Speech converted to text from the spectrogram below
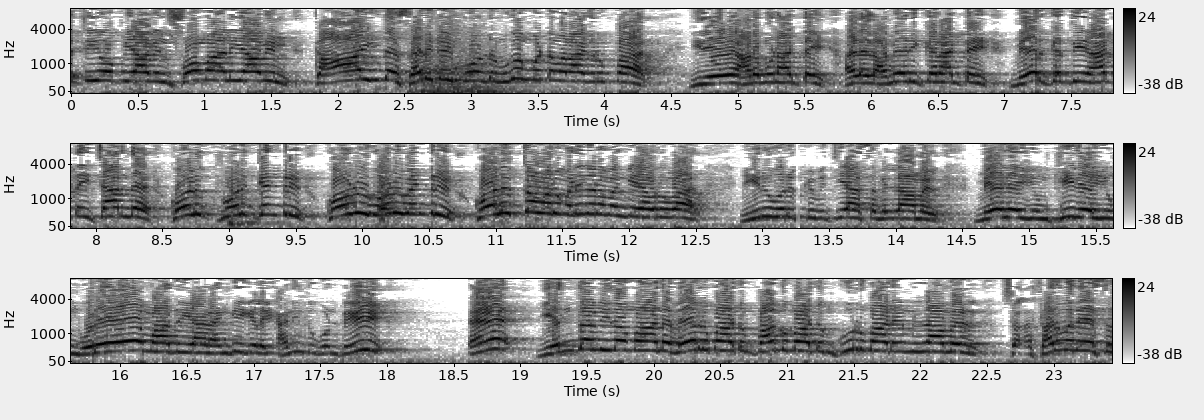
எத்தியோப்பியாவில் சோமாலியாவில் காய்ந்த சருகை போன்று முகம் கொண்டவராக இருப்பார். இதே அரபு நாட்டை அல்லது அமெரிக்க நாட்டை மேற்கத்திய நாட்டை சார்ந்த கொழு கொழுக்கென்று கொழு கொழுவென்று கொழுத்த ஒரு மனிதரும் அங்கே வருவார். இருவருக்கும் வித்தியாசம் இல்லாமல் மேலேயும் கீழேயும் ஒரே மாதிரியான அங்கிகளை அணிந்து கொண்டு எந்த விதமான வேறுபாடும் பாகுபாடும் கூறுபாடும் இல்லாமல் சர்வதேச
